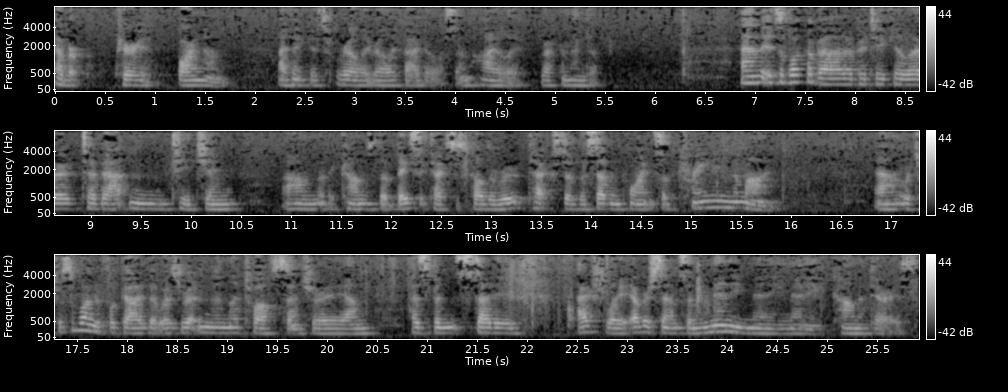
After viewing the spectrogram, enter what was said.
ever, period, bar none. I think it's really, really fabulous and highly recommend it. And it's a book about a particular Tibetan teaching. Um, it comes, the basic text is called The Root Text of the Seven Points of Training the Mind, and which was a wonderful guide that was written in the 12th century and has been studied actually ever since in many, many, many commentaries.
